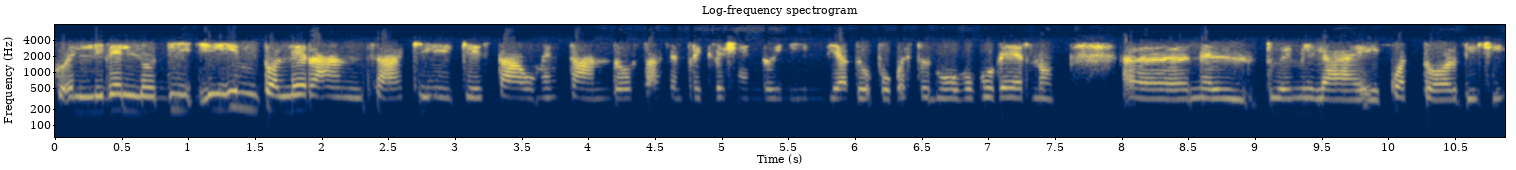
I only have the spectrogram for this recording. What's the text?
quel livello di intolleranza che, che, sta aumentando, sta sempre crescendo in India dopo questo nuovo governo eh, nel 2014.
